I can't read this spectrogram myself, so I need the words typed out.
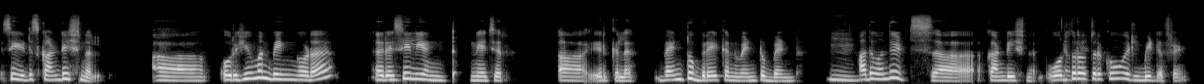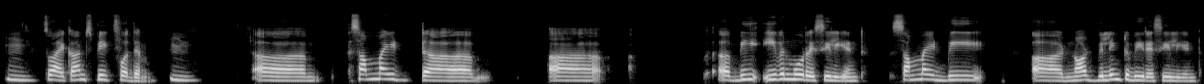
சி இட் இஸ் கண்டிஷனல் ஒரு ஹியூமன் பீயிங்கோட ரெசிலியன்ட் நேச்சர் இருக்குல்ல. When to break and when to bend அது வந்து இட்ஸ் கண்டிஷனல் ஒருத்தர். ஒருத்தருக்கும் it be different so I can speak for them some might be even more resilient some might be not willing to be resilient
